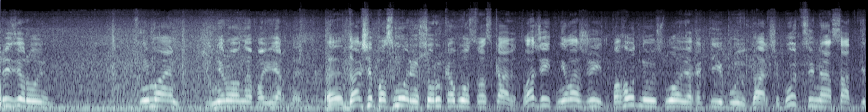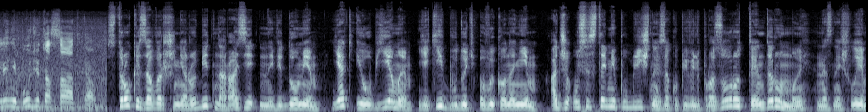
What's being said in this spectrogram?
Фрезеруем, снимаем неровная поверхность. Э, Дальше посмотрим, что руководство скажет. Ложить, не ложить, погодные условия какие будут дальше. Будет сильный осадки или не будет осадков. Строки завершення робіт наразі невідомі, як і об'єми, які будуть виконані. Адже у системі публічних закупівель Прозоро тендеру ми не знайшли.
